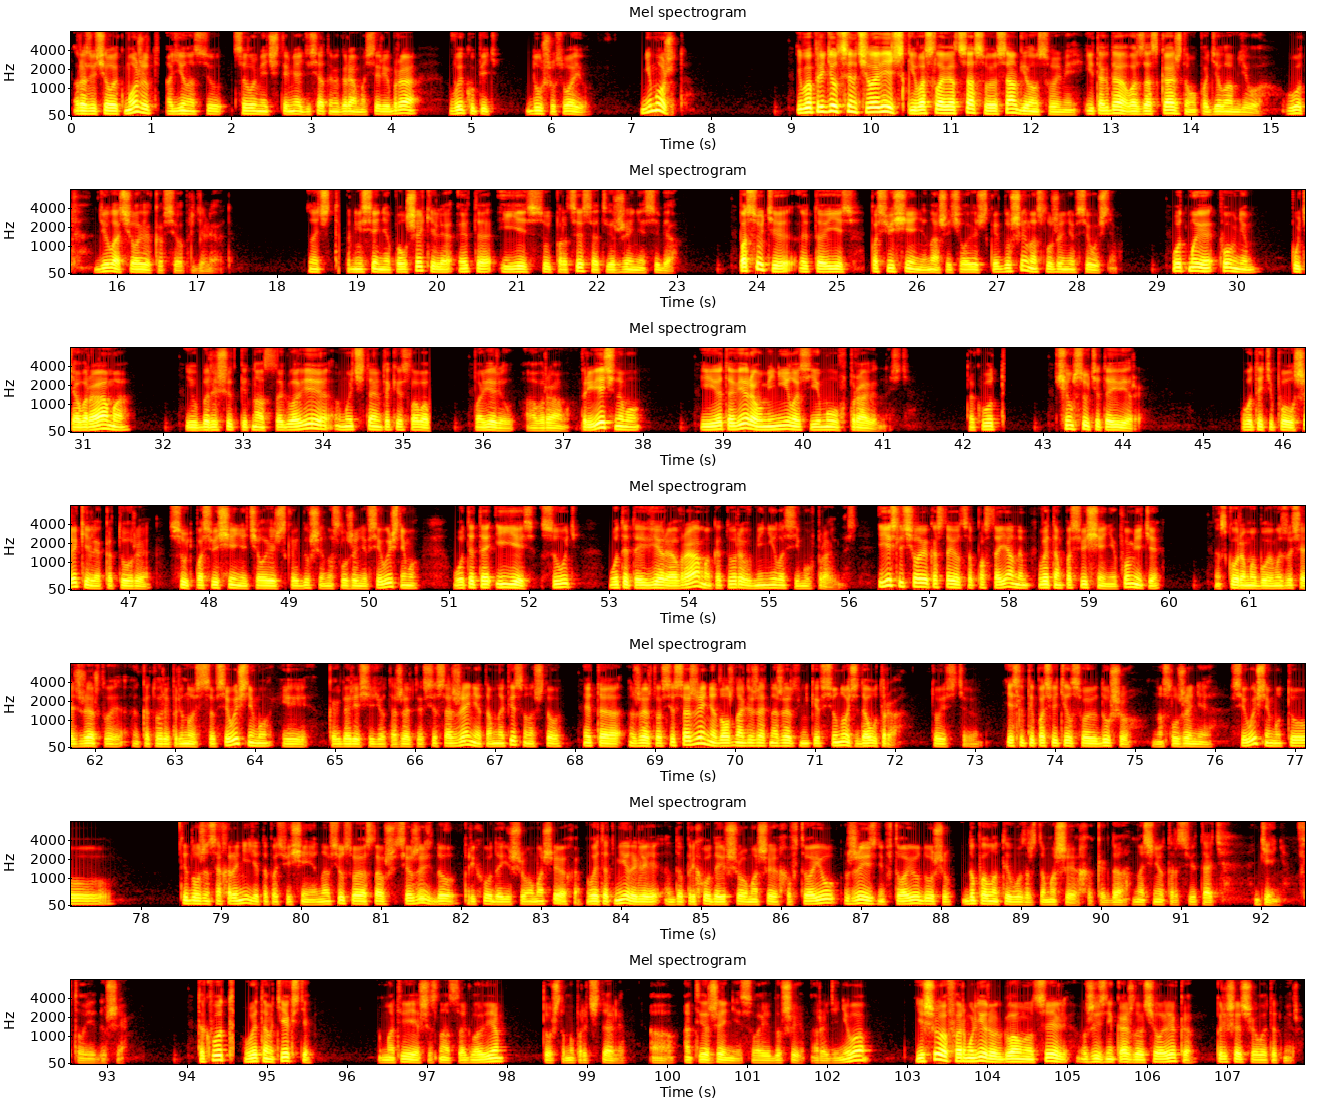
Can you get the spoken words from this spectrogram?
разве человек может 11,4 грамма серебра выкупить душу свою? Не может. Ибо придет Сын Человеческий во славе Отца Своего с ангелом своими, и тогда воздаст каждому по делам его. Вот дела человека все определяют. Значит, принесение полшекеля – это и есть суть процесса отвержения себя. По сути, это и есть посвящение нашей человеческой души на служение Всевышнему. Вот мы помним путь Авраама, и в Берешит 15 главе мы читаем такие слова. «Поверил Авраам привечному, и эта вера уменилась ему в праведность. Так вот, в чем суть этой веры? Вот эти полшекеля, которые суть посвящения человеческой души на служение Всевышнему, вот это и есть суть вот этой веры Авраама, которая вменилась ему в праведность. И если человек остается постоянным в этом посвящении, помните, скоро мы будем изучать жертвы, которые приносятся Всевышнему, и когда речь идет о жертве всесожжения, там написано, что эта жертва всесожжения должна лежать на жертвеннике всю ночь до утра. То есть, э, если ты посвятил свою душу на служение Всевышнему, то ты должен сохранить это посвящение на всю свою оставшуюся жизнь до прихода Ишуа Машеха в этот мир или до прихода Ишуа Машеха в твою жизнь, в твою душу, до полноты возраста Машеха, когда начнет расцветать день в твоей душе. Так вот, в этом тексте в Матвея 16 главе, то, что мы прочитали о отвержении своей души ради него, Иешуа формулирует главную цель в жизни каждого человека, пришедшего в этот мир.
